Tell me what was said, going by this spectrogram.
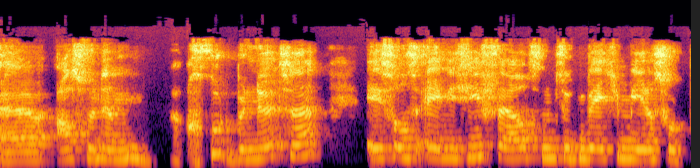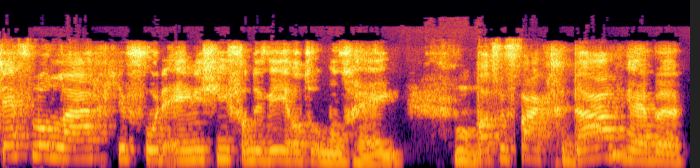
uh, als we hem goed benutten, is ons energieveld natuurlijk een beetje meer een soort teflonlaagje voor de energie van de wereld om ons heen. Mhm. Wat we vaak gedaan hebben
